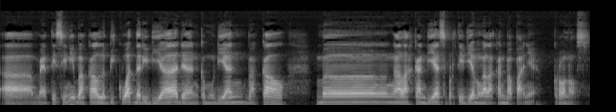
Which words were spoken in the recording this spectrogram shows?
uh, Metis ini bakal lebih kuat dari dia dan kemudian bakal mengalahkan dia seperti dia mengalahkan bapaknya, Kronos.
